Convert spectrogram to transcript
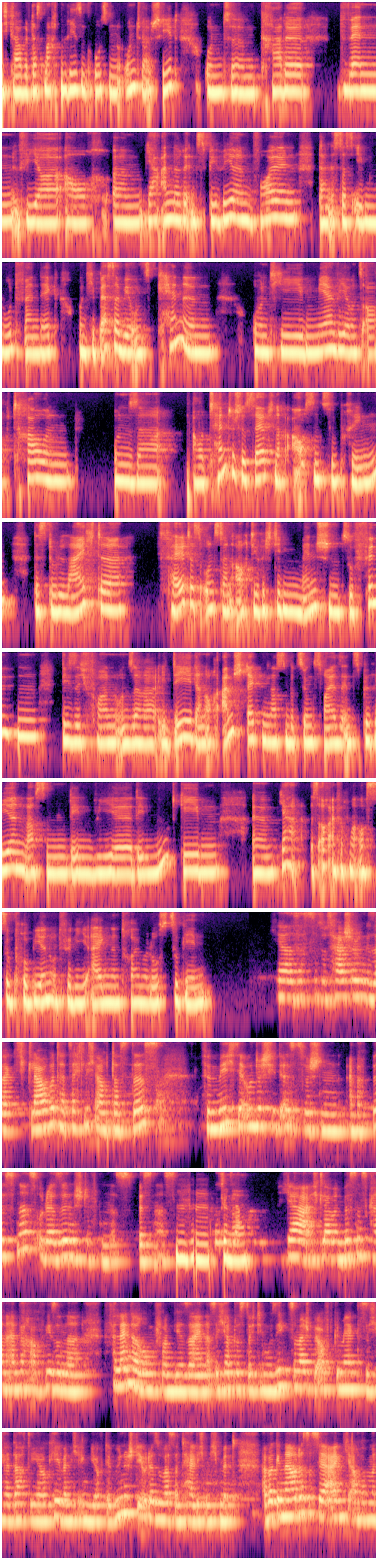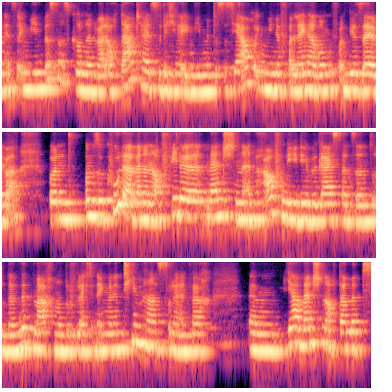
Ich glaube, das macht einen riesengroßen Unterschied. Und ähm, gerade wenn wir auch ähm, ja, andere inspirieren wollen, dann ist das eben notwendig. Und je besser wir uns kennen und je mehr wir uns auch trauen, unser authentisches Selbst nach außen zu bringen, desto leichter fällt es uns dann auch, die richtigen Menschen zu finden, die sich von unserer Idee dann auch anstecken lassen bzw. inspirieren lassen, denen wir den Mut geben, ähm, ja, es auch einfach mal auszuprobieren und für die eigenen Träume loszugehen. Ja, das hast du total schön gesagt. Ich glaube tatsächlich auch, dass das für mich der Unterschied ist zwischen einfach Business oder sinnstiftendes Business. Mhm, genau. Glaube, ja, ich glaube, ein Business kann einfach auch wie so eine Verlängerung von dir sein. Also ich habe das durch die Musik zum Beispiel oft gemerkt, dass ich halt dachte, ja, okay, wenn ich irgendwie auf der Bühne stehe oder sowas, dann teile ich mich mit. Aber genau das ist ja eigentlich auch, wenn man jetzt irgendwie ein Business gründet, weil auch da teilst du dich ja irgendwie mit. Das ist ja auch irgendwie eine Verlängerung von dir selber. Und umso cooler, wenn dann auch viele Menschen einfach auch von der Idee begeistert sind und dann mitmachen und du vielleicht dann irgendwann ein Team hast oder einfach, ähm, ja, Menschen auch damit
